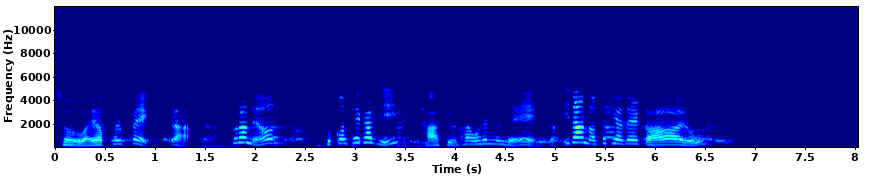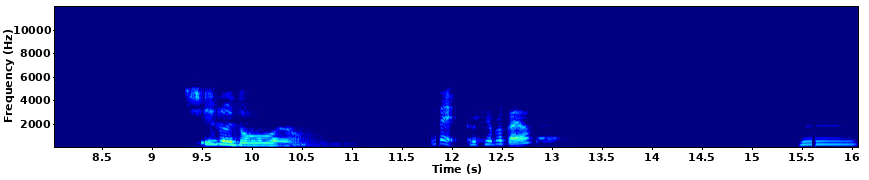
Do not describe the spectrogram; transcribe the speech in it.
좋아요, 퍼펙트. 자, 그러면 조건 세 가지 다 지금 사용을 했는데, 자, 이 다음에 어떻게 해야 될까요? C를 넣어요. 네, 그렇게 해볼까요? 음,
